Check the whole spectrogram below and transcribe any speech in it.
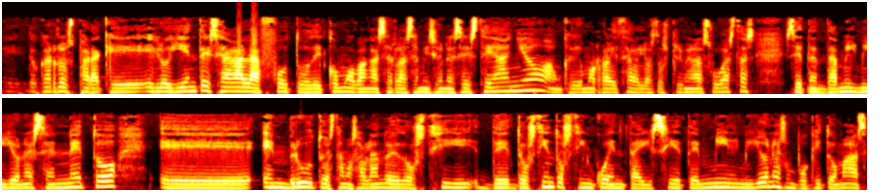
Eh, don Carlos, para que el oyente se haga la foto de cómo van a ser las emisiones este año, aunque hemos realizado las dos primeras subastas, 70.000 millones en neto, en bruto estamos hablando de, dos, de 257.000 millones, un poquito más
